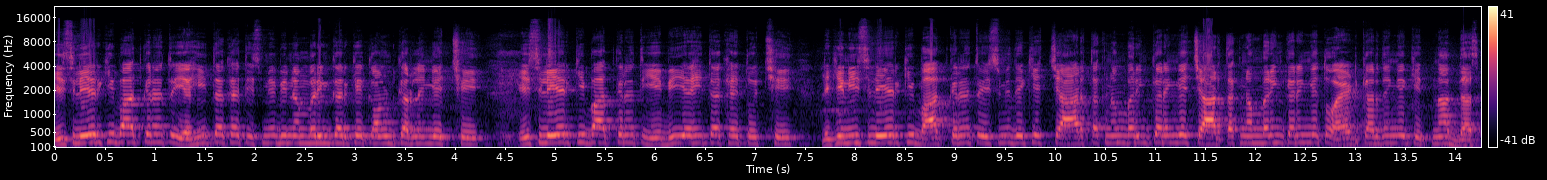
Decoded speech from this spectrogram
इस लेयर की बात करें तो यहीं तक है तो इसमें भी नंबरिंग करके काउंट कर लेंगे छः। इस लेयर की बात करें तो ये भी यहीं तक है तो छः। लेकिन इस लेयर की बात करें तो इसमें देखिए चार तक नंबरिंग करेंगे, चार तक नंबरिंग करेंगे तो ऐड कर देंगे कितना? दस।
